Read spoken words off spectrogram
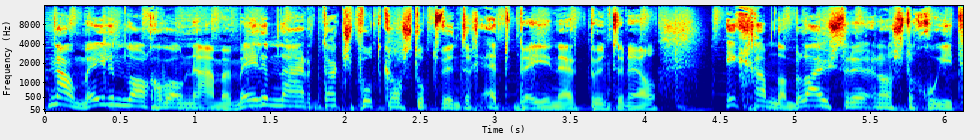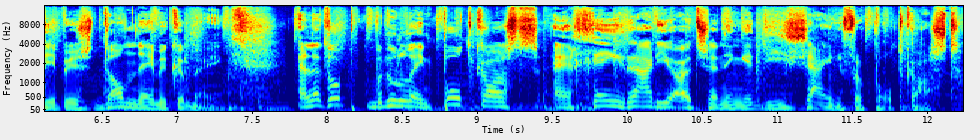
Nou, mail hem dan gewoon naar. Mail hem naar dutchpodcast20.bnr.nl Ik ga hem dan beluisteren en als het een goede tip is, dan neem ik hem mee. En let op, we doen alleen podcasts en geen radio-uitzendingen die zijn voor podcast.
